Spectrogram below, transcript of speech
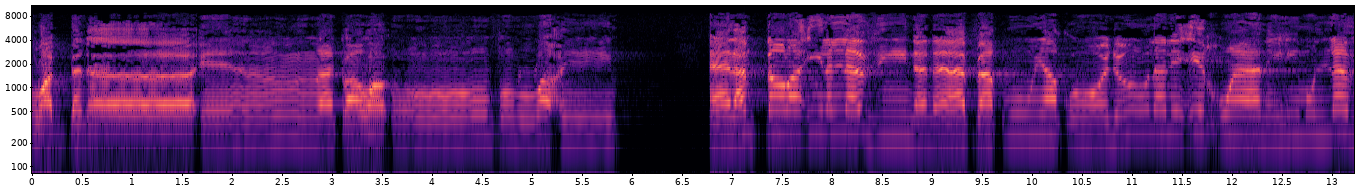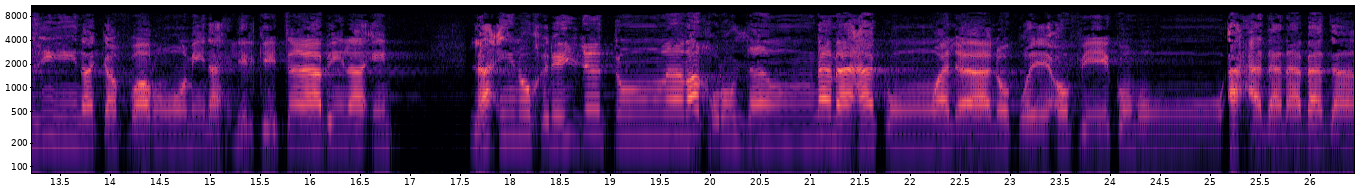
ربنا إنك رؤوف رحيم. ألم تر إلى الذين نافقوا يقولون لإخوانهم الذين كفروا من أهل الكتاب لئن لئن أخرجتم لنخرجن معكم ولا نطيع فيكم أحدا أبدا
